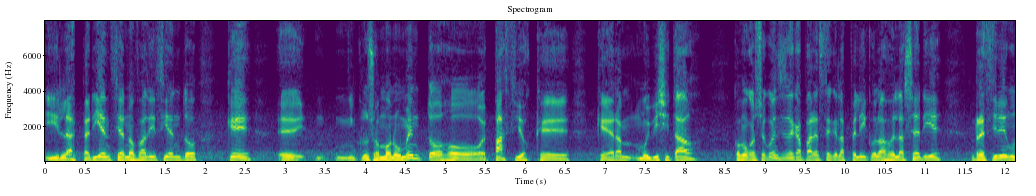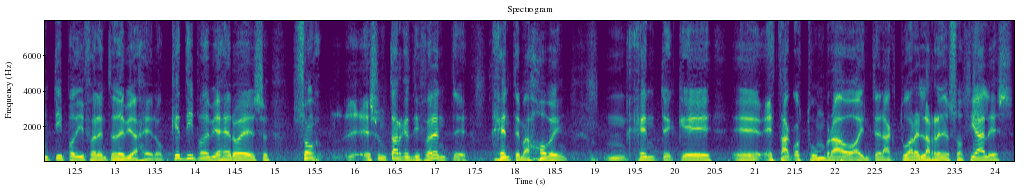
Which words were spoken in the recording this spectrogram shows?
y la experiencia nos va diciendo que incluso monumentos o espacios que, que eran muy visitados como consecuencia de que aparecen en las películas o en las series, reciben un tipo diferente de viajero. ¿Qué tipo de viajero es? Son, es un target diferente, gente más joven, mm, gente que eh, está acostumbrado a interactuar en las redes sociales,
